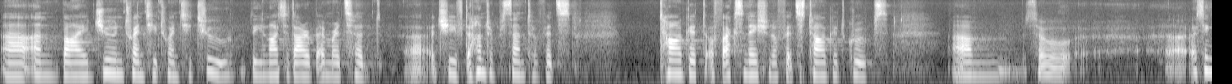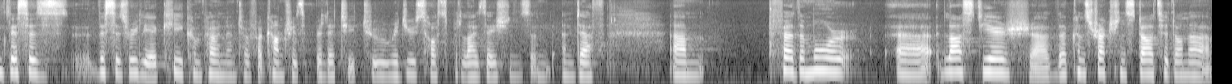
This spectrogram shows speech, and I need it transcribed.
Uh, and by June 2022, the United Arab Emirates had uh, achieved 100% of its target of vaccination of its target groups. Um, so uh, I think this is, this is really a key component of a country's ability to reduce hospitalizations and, and death. Um, furthermore, uh, last year, uh, the construction started on a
